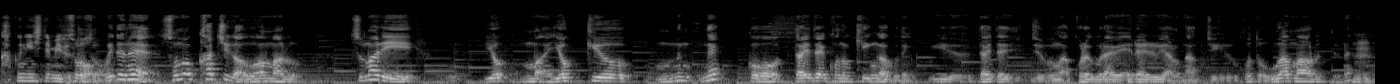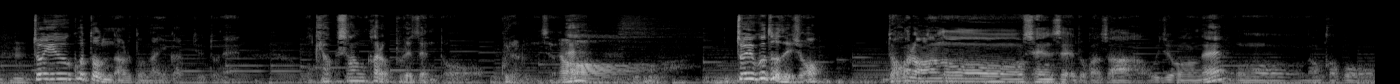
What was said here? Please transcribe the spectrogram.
確認してみると、そうそう。それでね、その価値が上回る。つまり、よ、まあ、欲求、んね、こう、大体この金額で大体自分はこれぐらい得られるやろなっていうことを上回るっていうね。うんうんということになると何かっていうとね、お客さんからプレゼントをくれるんですよね。あということでしょ？だからあのー先生とかさ、うちのね、うん、なんかこ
